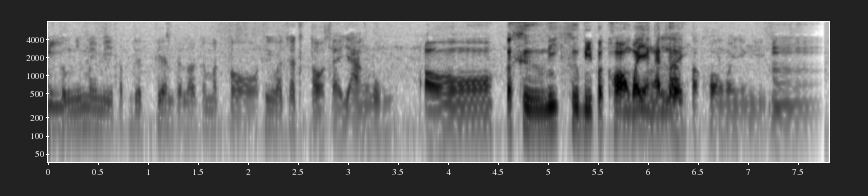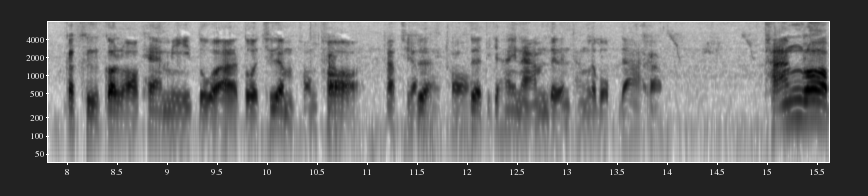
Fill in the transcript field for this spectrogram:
มีตรงนี้ไม่มีครับเดือดเพียงแต่เราจะมาต่อที่ว่าจะต่อสายยางลงอ๋อก็คือนี่คือมีประคองไว้อย่างนั้นเลย ประคองไว้อย่างนี้ อืมก็คือก็รอแค่มีตัวตัวเชื่อมของท่อครับเชื่อมเพื่อของท่อเพื่อที่จะให้น้ำเดินทั้งระบบได้ ครับ ทั้งรอบ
